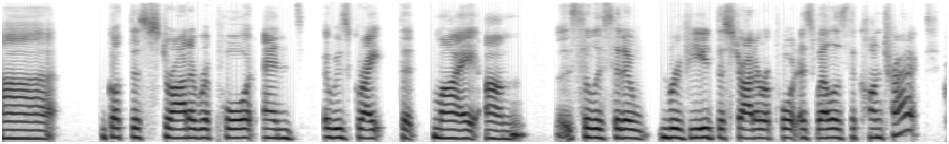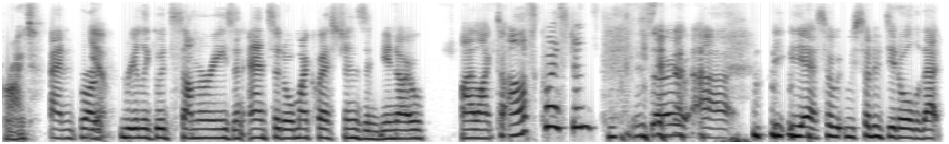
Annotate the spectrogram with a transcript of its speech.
Uh, got the strata report, and it was great that my um, solicitor reviewed the strata report as well as the contract Great. and wrote Yeah. really good summaries and answered all my questions. And you know, I like to ask questions so uh, yeah so we sort of did all of that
